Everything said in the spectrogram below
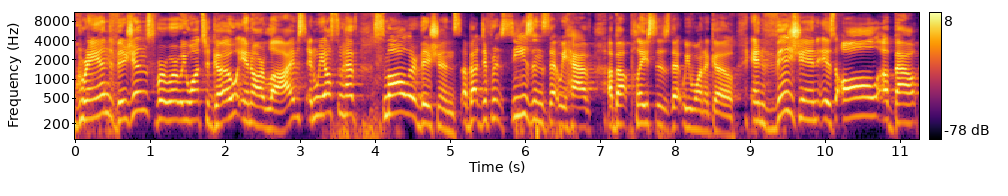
grand visions for where we want to go in our lives, and we also have smaller visions about different seasons that we have about places that we want to go. And vision is all about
